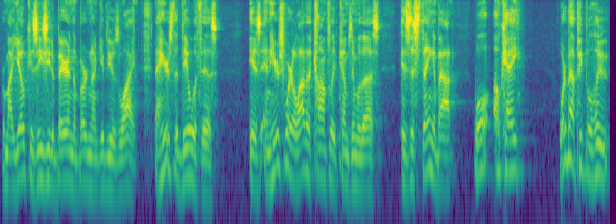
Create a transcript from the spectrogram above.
For my yoke is easy to bear, and the burden I give you is light. Now, here's the deal with this is, and here's where a lot of the conflict comes in with us, is this thing about, well, okay, what about people who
